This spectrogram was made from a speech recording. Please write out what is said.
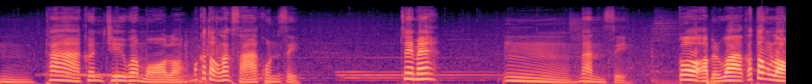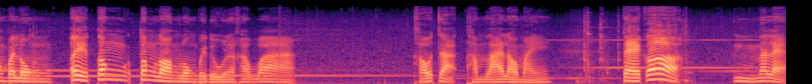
อืมถ้าขึ้นชื่อว่าหมอเหรอ มันก็ต้องรักษาคนสิ ใช่ไหมอืมนั่นสิก็เอาเป็นว่าก็ต้องลองไปลง เอ้ย ต้องต้องลองลงไปดูนะครับว่า เขาจะทำร้ายเราไหม แต่ก็ อืมนั่นแหละ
